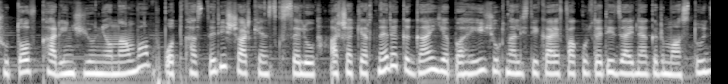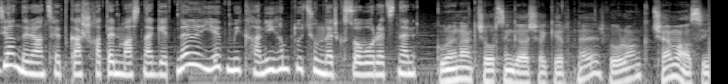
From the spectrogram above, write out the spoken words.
Շուտով Խարինջ Յունիոն անվամբ ոդքասթերի շարք են սկսելու։ Աշակերտները կգան ԵՊՀ-ի ժուրնալիստիկայի ֆակուլտետի ձայնագրման ստուդիա, նրանց հետ կաշխատեն մասնագետները եւ մի քանի հմտություններ կսովորեցնեն։ Կունենանք 4-5 աշակերտներ, որոնք չեմ ասի,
